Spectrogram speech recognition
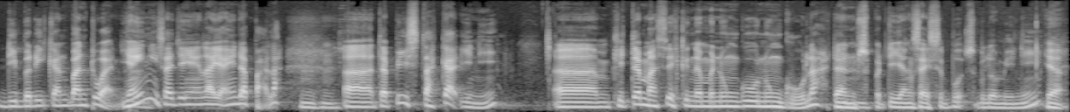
diberikan bantuan. Yang ini saja yang layak yang dapatlah. Mm-hmm. Uh, tapi setakat ini um, kita masih kena menunggu-nunggulah dan mm-hmm. seperti yang saya sebut sebelum ini. Yeah.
